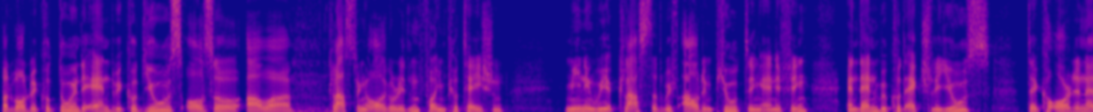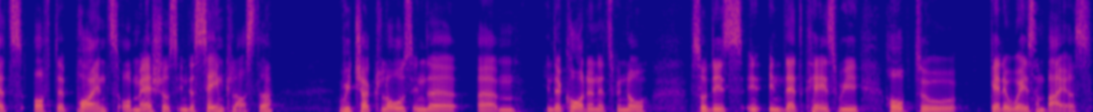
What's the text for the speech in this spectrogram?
but what we could do in the end, we could use also our clustering algorithm for imputation, meaning we are clustered without imputing anything, and then we could actually use the coordinates of the points or measures in the same cluster, which are close in the um, in the coordinates we know. So this, in, in that case, we hope to get away some bias.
